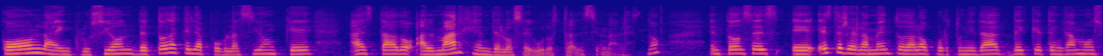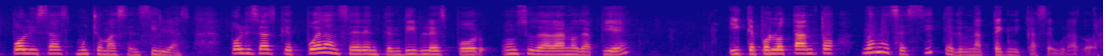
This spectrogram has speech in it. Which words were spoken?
con la inclusión de toda aquella población que ha estado al margen de los seguros tradicionales. ¿no? Entonces, eh, este reglamento da la oportunidad de que tengamos pólizas mucho más sencillas, pólizas que puedan ser entendibles por un ciudadano de a pie y que por lo tanto no necesite de una técnica aseguradora.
